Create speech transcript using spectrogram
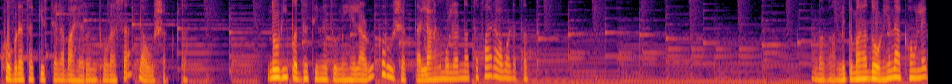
खोबऱ्याचा किस त्याला बाहेरून थोडासा लावू शकता. दोन्ही पद्धतीने तुम्ही हे लाडू करू शकता. लहान मुलांना तर फार आवडतात. बघा मी तुम्हाला दोन्ही दाखवलेत.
